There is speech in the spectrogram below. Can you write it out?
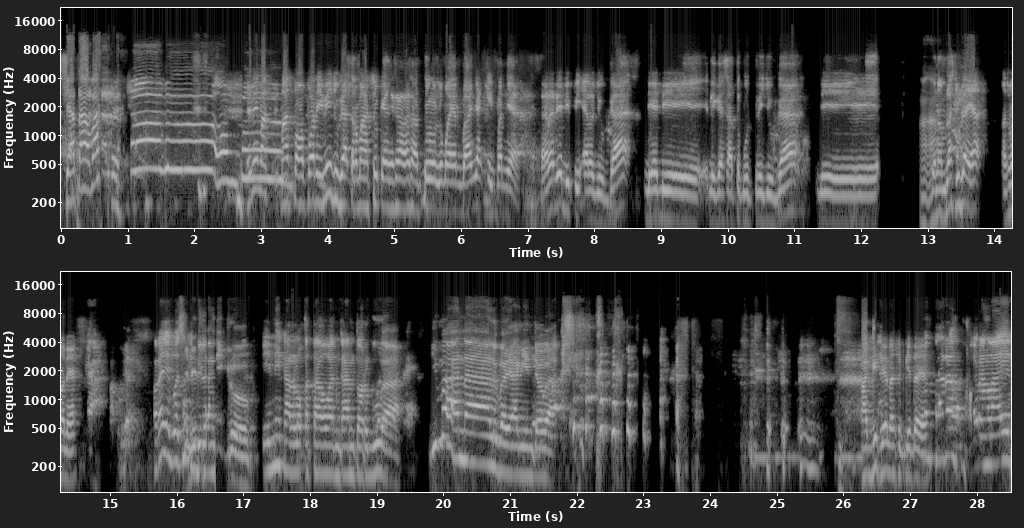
Jatah apa? Ini Mas, Mas Popon ini juga termasuk yang salah satu lumayan banyak eventnya. Karena dia di PL juga, dia di Liga 1 Putri juga, di Ah, ah. U16 juga ya, Mas Wan ya. Makanya gue sering bilang di grup, ini kalau ketahuan kantor gua, gimana lu bayangin coba? Agis ya nasib kita ya. Sekarang orang lain,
